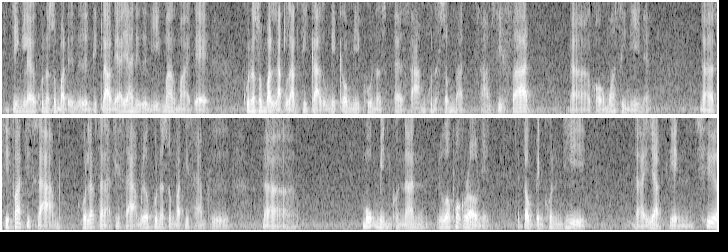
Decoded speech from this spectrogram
ที่จริงแล้วคุณสมบัติอื่นๆ ที่กล่าวในอายะอื่นๆอีกมากมาย แต่คุณสมบัติหลัก ๆ ที่กล่าวตรงนี้ก็มีคุณสามคุณสมบัติสามสิฟาตของมอซินีเนี่ยสิฟาตที่สามคุณลักษณะที่สามหรือคุณสมบัติที่สามคือมุมินคนนั้นหรือว่าพวกเราเนี่ยจะต้องเป็นคนที่อยากเห็นเชื่อ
